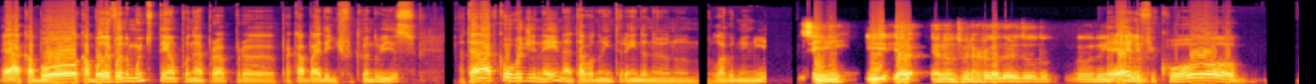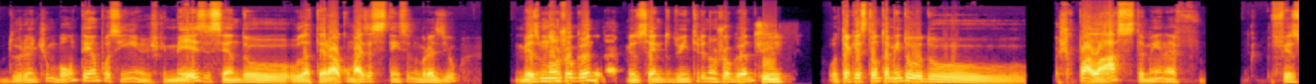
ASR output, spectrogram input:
É, acabou, acabou levando muito tempo, né, pra, pra, pra acabar identificando isso. Até na época o Rodinei, né, tava no Inter ainda, no, no logo no início. Sim, e era, era um dos melhores jogadores do, do, do, do Inter. É, ele né? ficou durante um bom tempo, assim, acho que meses, sendo o lateral com mais assistências no Brasil. Mesmo não jogando, né? Mesmo saindo do Inter e não jogando. Sim. Outra questão também do. do acho que o Palácio também, né? Fez,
